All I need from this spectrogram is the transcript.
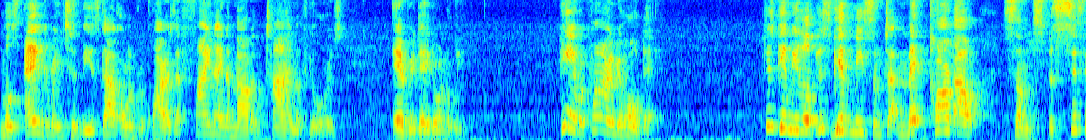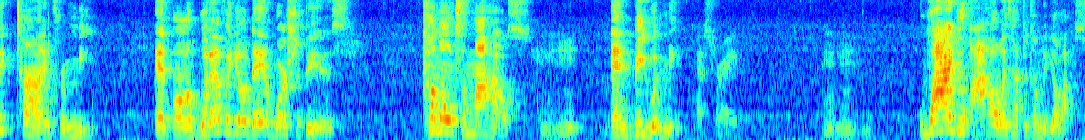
most angering to me is God only requires a finite amount of time of yours every day during the week. He ain't requiring your whole day. Just give me a little. Just give me some time. Make carve out some specific time for me, and on whatever your day of worship is, come on to my house mm-hmm. and be with me. That's right. Mm-hmm. Why do I always have to come to your house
